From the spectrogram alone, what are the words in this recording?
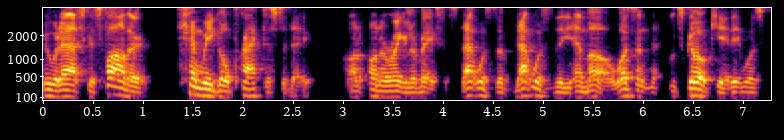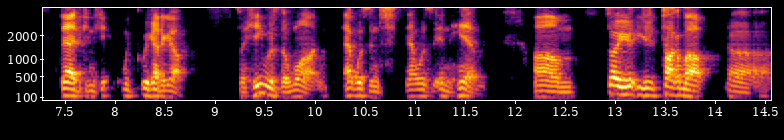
who would ask his father, "Can we go practice today?" On, on a regular basis. That was the that was the mo. It wasn't let's go, kid. It was Dad. Can we, we got to go. So he was the one that was in that was in him. Um, so you, you talk about uh,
